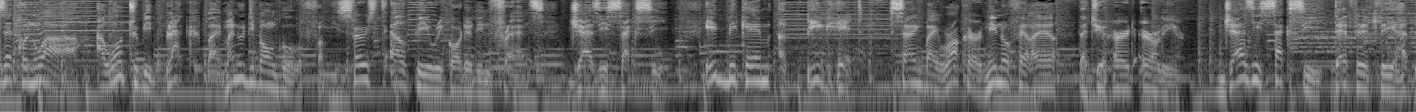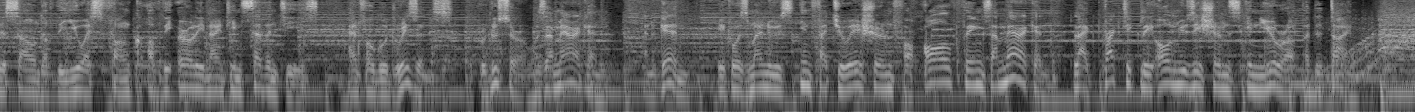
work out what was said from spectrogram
Être noir, I want to be black by Manu Dibango from his first LP recorded in France, Jazzy Saxy. It became a big hit, sang by rocker Nino Ferrer that you heard earlier. Jazzy Saxy definitely had the sound of the US funk of the early 1970s, and for good reasons. The producer was American, and again, it was Manu's infatuation for all things American, like practically all musicians in Europe at the time.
